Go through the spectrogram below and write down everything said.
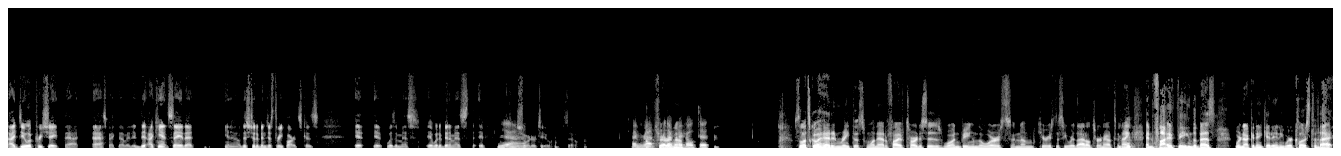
I do appreciate that aspect of it. it di- I can't say that you know this should have been just three parts because it it was a mess. It would have been a mess if, if it Yeah. was shorter too. So I'm not Fair sure that would enough. have helped it. So let's go ahead and rate this one out of five TARDISes, one being the worst. And I'm curious to see where that'll turn out tonight. and five being the best. We're not going to get anywhere close to that.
